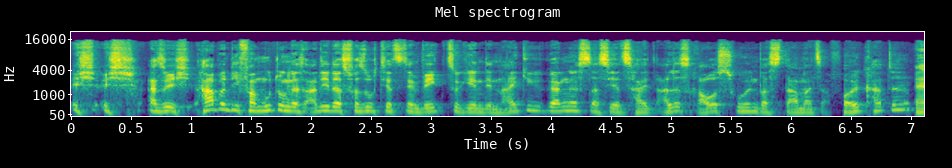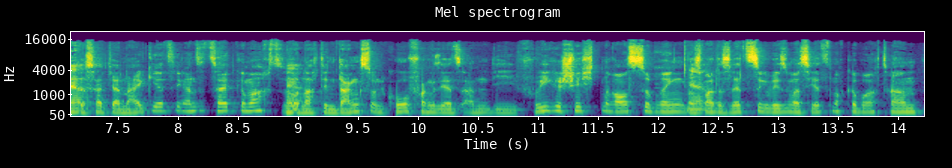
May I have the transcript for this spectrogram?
ich, ich, also ich habe die Vermutung, dass Adidas versucht, jetzt den Weg zu gehen, den Nike gegangen ist, dass sie jetzt halt alles rausholen, was damals Erfolg hatte. Ja. Das hat ja Nike jetzt die ganze Zeit gemacht. So Ja. nach den Dunks und Co. fangen sie jetzt an, die Free-Geschichten rauszubringen. Das Ja. war das letzte gewesen, was sie jetzt noch gebracht haben,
